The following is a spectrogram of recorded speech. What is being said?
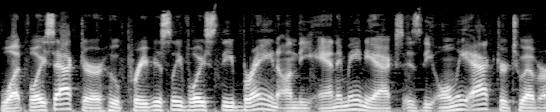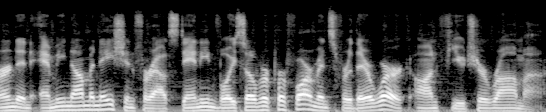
What voice actor who previously voiced the brain on the Animaniacs is the only actor to have earned an Emmy nomination for Outstanding Voiceover Performance for their work on Futurama?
